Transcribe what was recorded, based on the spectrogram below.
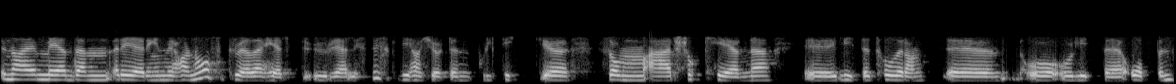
Nei, Med den regjeringen vi har nå, så tror jeg det er helt urealistisk. De har kjørt en politikk eh, som er sjokkerende eh, lite tolerant eh, og, og, lite åpen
